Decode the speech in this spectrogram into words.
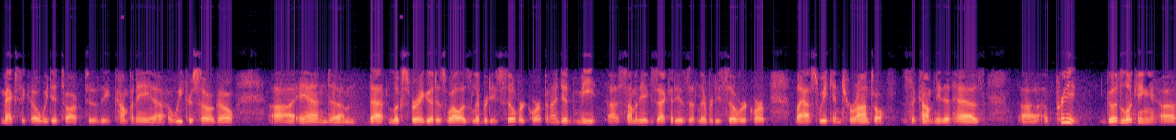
Mexico. We did talk to the company uh, a week or so ago, uh, and um, that looks very good as well as Liberty Silver Corp. And I did meet uh, some of the executives at Liberty Silver Corp last week in Toronto. This is a company that has uh, a pretty good looking uh,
